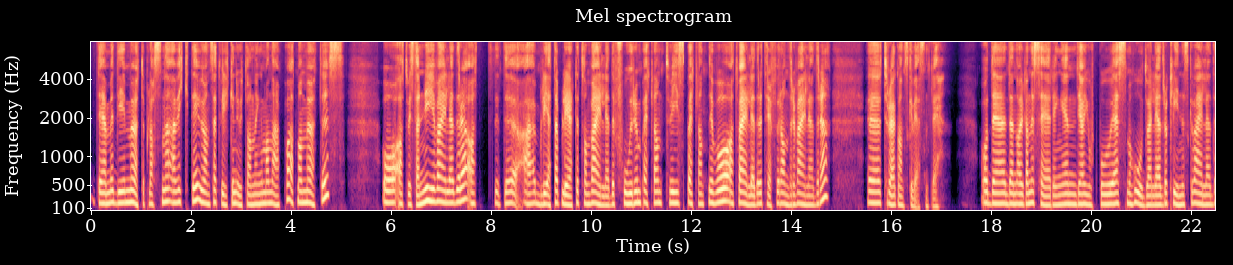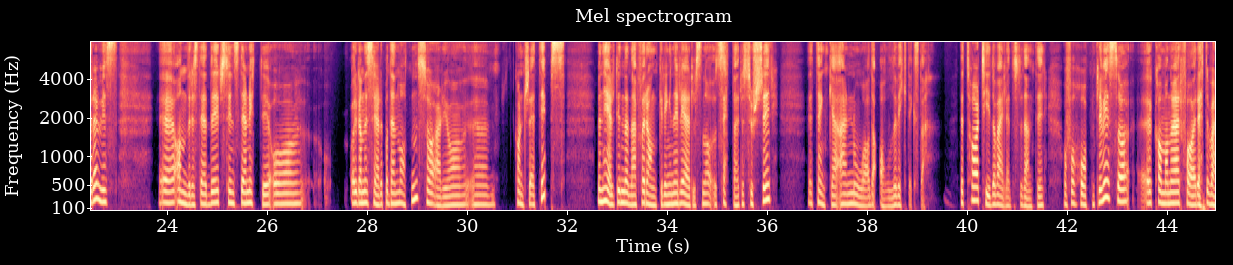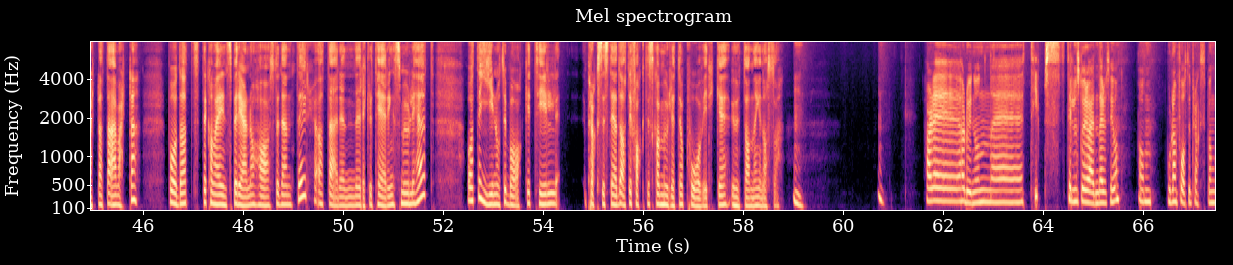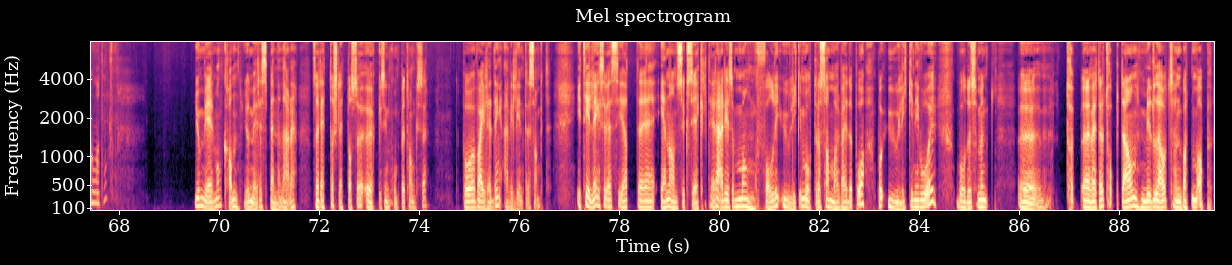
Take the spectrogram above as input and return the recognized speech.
det med de møteplassene er viktig, uansett hvilken utdanning man er på, at man møtes, og at hvis det er nye veiledere, at det er, blir etablert et sånn veilederforum på et eller annet vis, på et eller annet nivå, at veiledere treffer andre veiledere, eh, tror jeg er ganske vesentlig. Og det, den organiseringen de har gjort på OUS med hovedveiledere og kliniske veiledere, hvis eh, andre steder syns det er nyttig å organisere det på den måten, så er det jo eh, kanskje et tips. Men hele tiden denne forankringen i ledelsen og å sette av ressurser, jeg tenker jeg er noe av det aller viktigste. Det tar tid å veilede studenter, og forhåpentligvis så eh, kan man jo erfare etter hvert at det er verdt det. Både at det kan være inspirerende å ha studenter, at det er en rekrutteringsmulighet, og at det gir noe tilbake til praksisstedet, at de faktisk har mulighet til å påvirke utdanningen også. Har, det, har du noen eh, tips til den store verden der ute, Jon, om hvordan få til praksis på en god måte? Jo mer man kan, jo mer spennende er det. Så rett og slett også øke sin kompetanse på veiledning er veldig interessant. I tillegg så vil jeg si at eh, en annen suksesskriterier er disse mangfoldige ulike måter å samarbeide på, på ulike nivåer, både som en uh, top, heter det, top down, middle out and bottom up,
